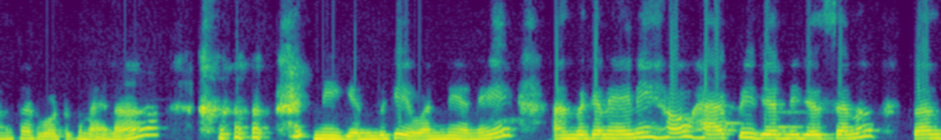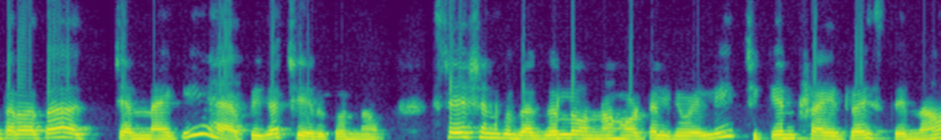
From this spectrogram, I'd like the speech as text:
అంతటి పట్టుకున్నాయన నీకెందుకు ఇవన్నీ అని. అందుకని ఎనీ హౌ హ్యాపీ జర్నీ చేశాను. దాని తర్వాత చెన్నైకి హ్యాపీగా చేరుకున్నాం. స్టేషన్కు దగ్గరలో ఉన్న హోటల్కి వెళ్ళి చికెన్ ఫ్రైడ్ రైస్ తిన్నాం.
